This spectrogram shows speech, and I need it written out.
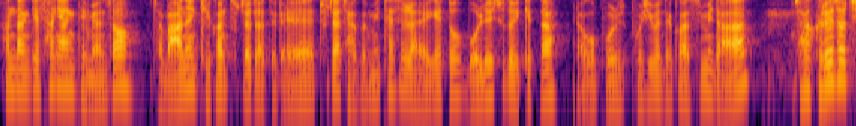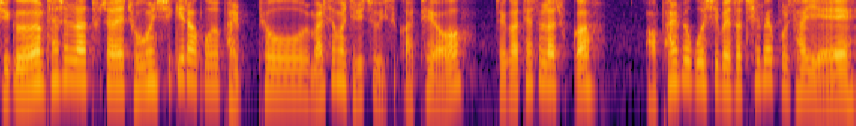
한 단계 상향되면서 자, 많은 기관 투자자들의 투자 자금이 테슬라에게 또 몰릴 수도 있겠다라고 보, 보시면 될 것 같습니다. 자, 그래서 지금 테슬라 투자에 좋은 시기라고 발표 말씀을 드릴 수 있을 것 같아요. 제가 테슬라 주가 850에서 아, 700불 사이에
